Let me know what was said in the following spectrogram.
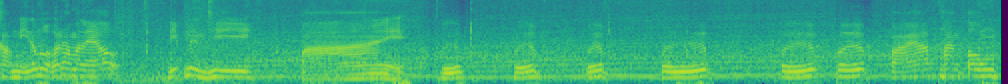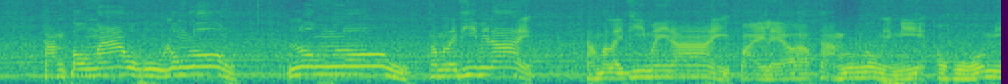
ขับหนีตำรวจก็ทำมาแล้ว ดิฟหนึ่งที ไปปึ๊บปึ๊บปึ๊บปึ๊บปึ๊บปึ๊บไปครับทางตรงทางตรงนะโอ้โหโล่งๆโล่งๆทำอะไรพี่ไม่ได้ทำอะไรพี่ไม่ได้ไปแล้วครับทางโล่งๆอย่างนี้ โอ้โห มี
